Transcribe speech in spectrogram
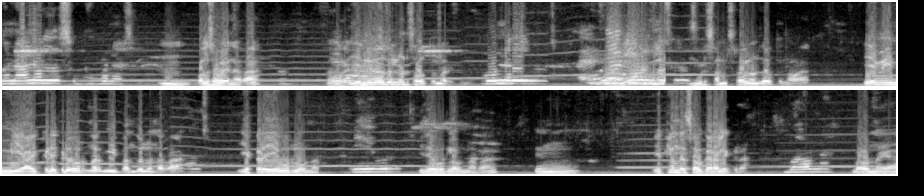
మా నాన్న వాళ్ళు సుగ్గిపోయినారు సార్. ఉమ్, వలస పోయినారా? ఎన్ని రోజుల నుండి చదువుతున్నారు ఇక్కడ? మూడు నెలల నుంచి మూడు నెలలు మూడు సంవత్సరాల నుండి చదువుతున్నావా? ఏమి మీ ఇక్కడ ఇక్కడ ఎవరు ఉన్నారు? మీ బంధువులు ఉన్నారా? ఎక్కడ ఏ ఊర్లో ఉన్నారు? ఈ ఊరు? ఇదే ఊర్లో ఉన్నారా? ఉమ్, ఎట్లుంది సౌకర్యాలు ఇక్కడ? బాగున్నాయి బాగున్నాయా?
